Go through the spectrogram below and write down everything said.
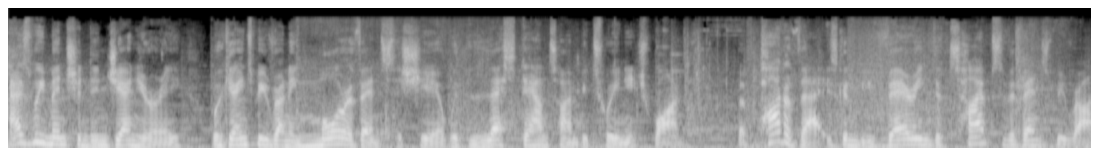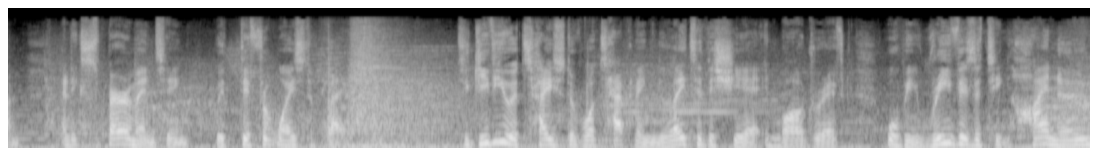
As we mentioned in January, we're going to be running more events this year with less downtime between each one. But part of that is going to be varying the types of events we run and experimenting with different ways to play. To give you a taste of what's happening later this year in Wild Rift, we'll be revisiting High Noon,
